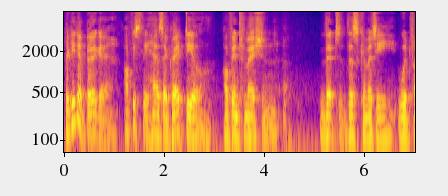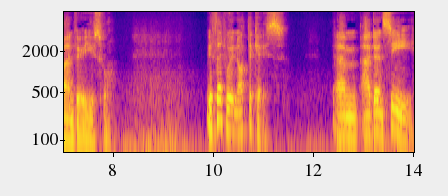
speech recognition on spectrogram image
Brigadier Burger obviously has a great deal of information that this committee would find very useful. If that were not the case, um, I don't see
